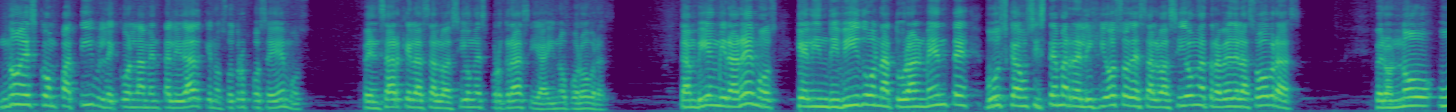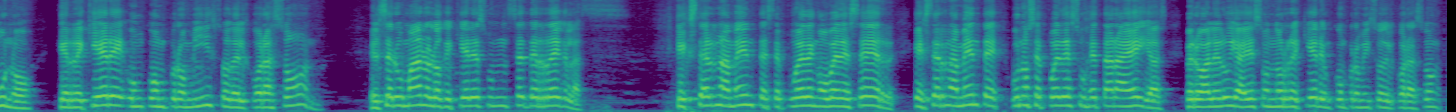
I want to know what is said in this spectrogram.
No es compatible con la mentalidad que nosotros poseemos, pensar que la salvación es por gracia y no por obras. También miraremos que el individuo naturalmente busca un sistema religioso de salvación a través de las obras, pero no uno que requiere un compromiso del corazón. El ser humano lo que quiere es un set de reglas que externamente se pueden obedecer, que externamente uno se puede sujetar a ellas, pero aleluya, eso no requiere un compromiso del corazón.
